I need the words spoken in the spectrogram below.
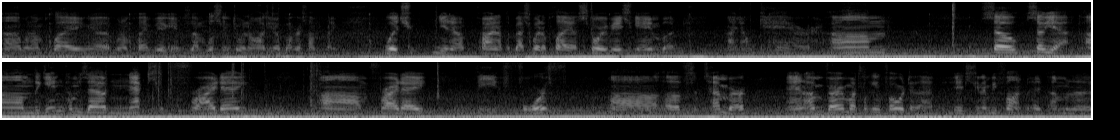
uh, when I'm playing uh, when I'm playing video games. I'm listening to an audiobook or something, which you know probably not the best way to play a story-based game, but I don't care. Um, so so yeah, um, the game comes out next Friday, um, Friday the fourth uh, of September, and I'm very much looking forward to that. It's gonna be fun. I'm gonna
